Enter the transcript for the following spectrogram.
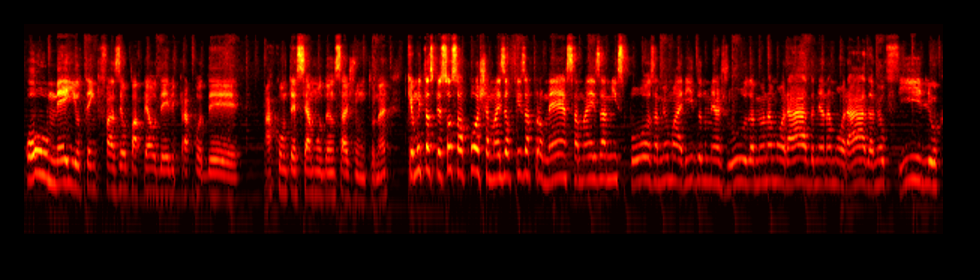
Ou o meio tem que fazer o papel dele para poder acontecer a mudança junto, né? Porque muitas pessoas falam, poxa, mas eu fiz a promessa, mas a minha esposa, meu marido não me ajuda, meu namorado, minha namorada, meu filho,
